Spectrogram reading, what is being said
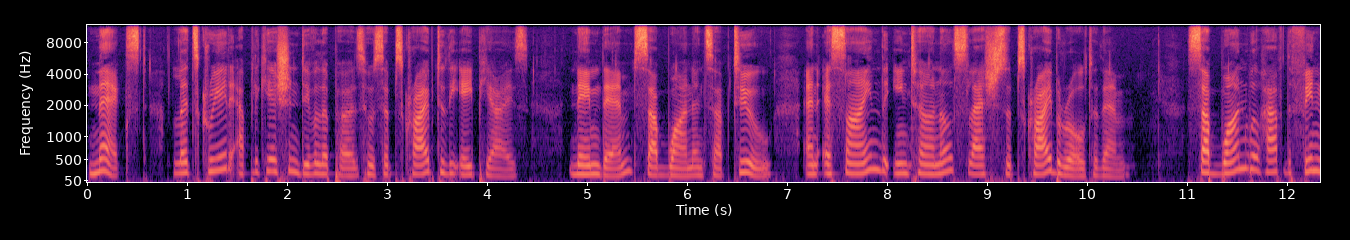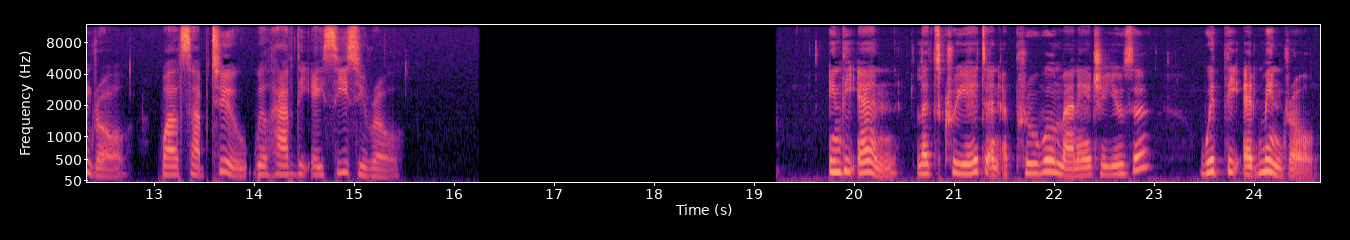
Next, let's create application developers who subscribe to the APIs. Name them Sub1 and Sub2 and assign the internal slash subscriber role to them. Sub1 will have the FIN role, while Sub2 will have the ACC role. In the end, let's create an approval manager user with the admin role.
